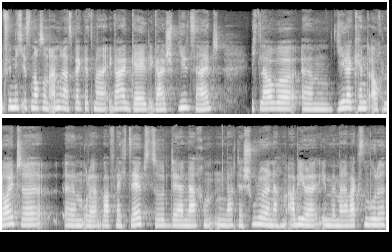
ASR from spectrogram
finde ich, ist noch so ein anderer Aspekt, jetzt mal egal Geld, egal Spielzeit. Ich glaube, ähm, jeder kennt auch Leute ähm, oder war vielleicht selbst so, der nach, nach der Schule oder nach dem Abi oder eben wenn man erwachsen wurde,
